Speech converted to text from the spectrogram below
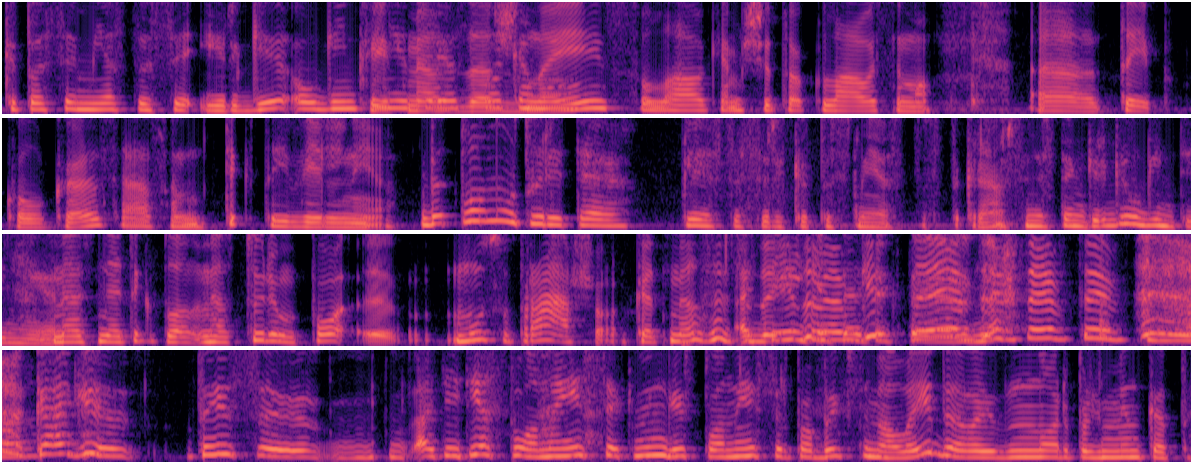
kitose miestuose irgi kaip augintiniai mes dažnai sulaukiam šito klausimo. A, taip, kol kas esam tik tai Vilniuje. Bet planų turite plėstis ir į kitus miestus tikriausiai, nes ten irgi augintiniai yra. Mes ne tik plan, mes turim po, e, mūsų prašo, kad mes atsidarytumėm tai, ar taip, ne? taip, taip, taip. Kągi, tais e, ateities planais, sėkmingais planais ir pabaigsime laidą. Lai- Noriu priminti, kad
